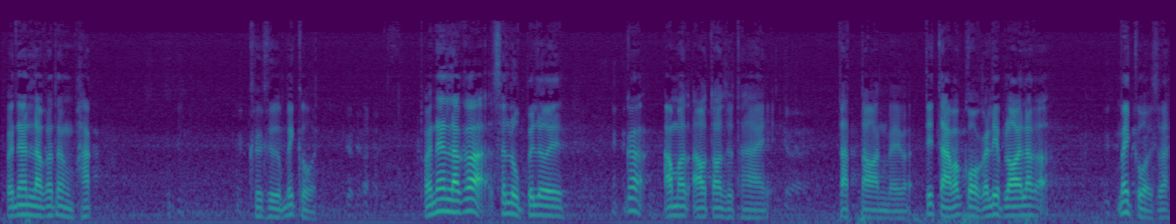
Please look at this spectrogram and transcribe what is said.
เพราะนั้นเราก็ต้องพักคือคือไม่โกรธเพราะนั้นเราก็สรุปไปเลย ก็เอามาเอาตอนสุดท้าย ตัดตอนไปว่าติดตามว่าโกรธก็เรียบร้อยแล้วก็ ไม่โกรธซะ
